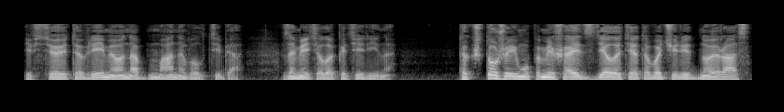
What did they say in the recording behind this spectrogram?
И все это время он обманывал тебя, заметила Катерина. Так что же ему помешает сделать это в очередной раз?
